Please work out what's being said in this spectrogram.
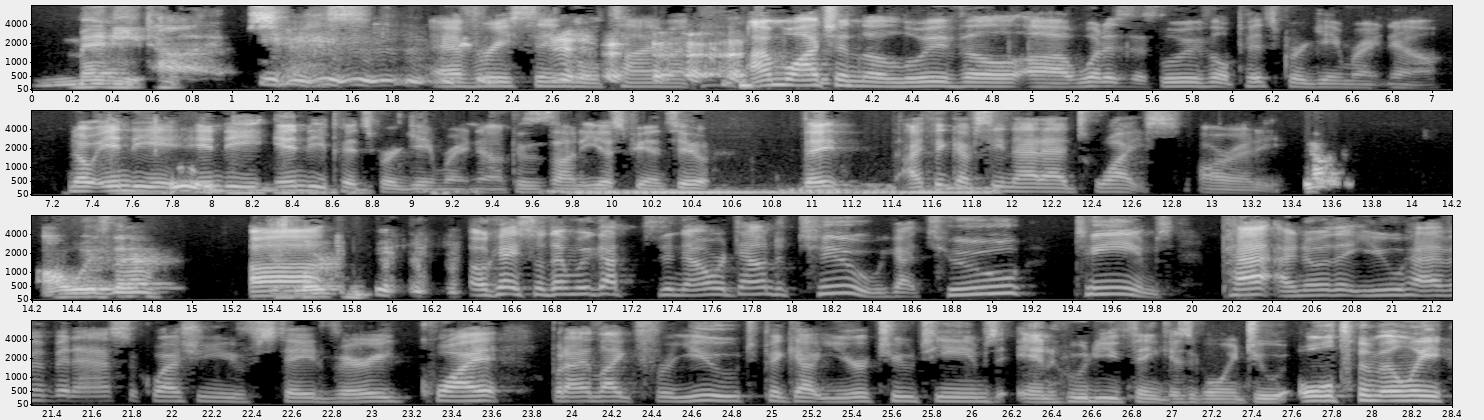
many times. Yes. Every single time. I, am watching the Louisville. Uh, what is this? Louisville Pittsburgh game right now. No, Indy, Ooh. Indy, Indy Pittsburgh game right now because it's on ESPN too. They, I think I've seen that ad twice already. Yep, always there. Uh, okay, so then we got so now we're down to two. We got two teams. Pat, I know that you haven't been asked a question. You've stayed very quiet, but I'd like for you to pick out your two teams and who do you think is going to ultimately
